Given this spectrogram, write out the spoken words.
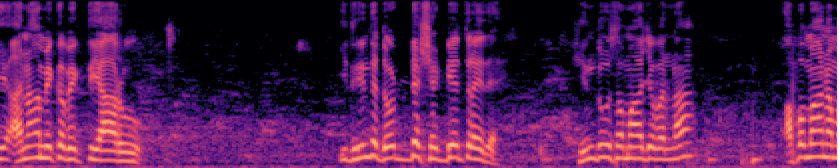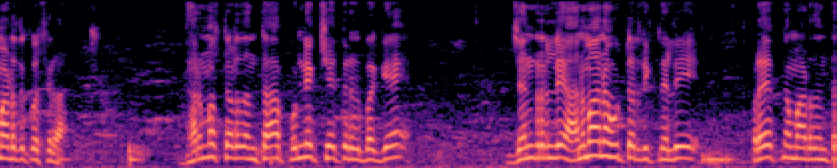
ಈ ಅನಾಮಿಕ ವ್ಯಕ್ತಿ ಯಾರು? ಇದರಿಂದ ದೊಡ್ಡ ಷಡ್ಯಂತ್ರ ಇದೆ. ಹಿಂದೂ ಸಮಾಜವನ್ನು ಅಪಮಾನ ಮಾಡೋದಕ್ಕೋಸ್ಕರ ಧರ್ಮಸ್ಥಳದಂಥ ಪುಣ್ಯಕ್ಷೇತ್ರದ ಬಗ್ಗೆ ಜನರಲ್ಲಿ ಅನುಮಾನ ಹುಟ್ಟೋ ದಿಕ್ಕಿನಲ್ಲಿ ಪ್ರಯತ್ನ ಮಾಡಿದಂಥ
